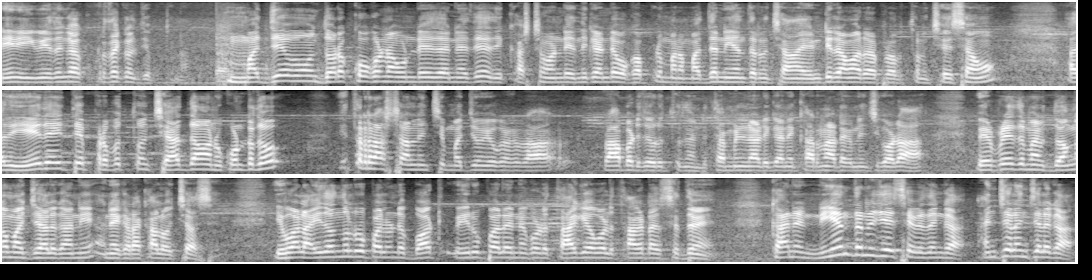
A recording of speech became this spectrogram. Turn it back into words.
నేను ఈ విధంగా కృతజ్ఞతలు చెప్తున్నాను. మద్యం దొరక్కోకుండా ఉండేది అనేది అది కష్టం అండి. ఎందుకంటే ఒకప్పుడు మన మద్య నియంత్రణ చాలా ఎన్టీ రామారావు ప్రభుత్వం చేశాము. అది ఏదైతే ప్రభుత్వం చేద్దాం అనుకుంటుందో ఇతర రాష్ట్రాల నుంచి మద్యం యొక్క రా రాబడి జరుగుతుందండి. తమిళనాడు కానీ కర్ణాటక నుంచి కూడా విపరీతమైన దొంగ మద్యాలు కానీ అనేక రకాలు వచ్చేస్తాయి. ఇవాళ ఐదు వందల రూపాయలు ఉండే బాటిల్ వెయ్యి రూపాయలైనా కూడా తాగేవాళ్ళు తాగడానికి సిద్ధమే. కానీ నియంత్రణ చేసే విధంగా అంచెలంచెలుగా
